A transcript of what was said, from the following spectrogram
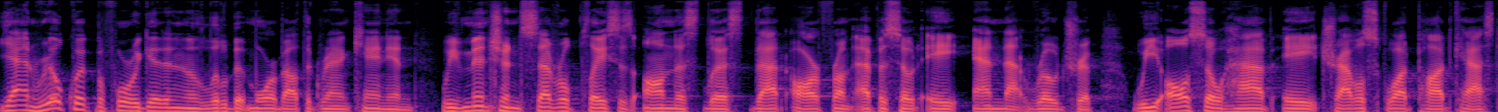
Yeah, and real quick before we get in a little bit more about the Grand Canyon, we've mentioned several places on this list that are from episode 8 and that road trip. We also have a Travel Squad podcast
